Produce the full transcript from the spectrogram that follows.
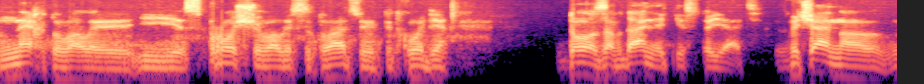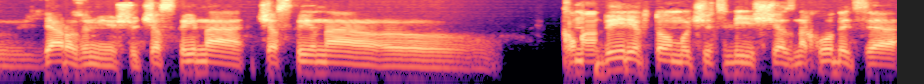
нехтували і спрощували ситуацію в підході до завдань, які стоять. Звичайно, я розумію, що частина частина е, командирів, в тому числі, ще знаходиться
